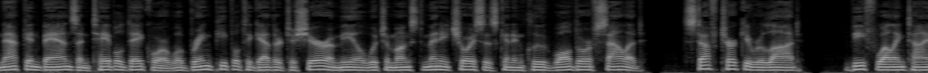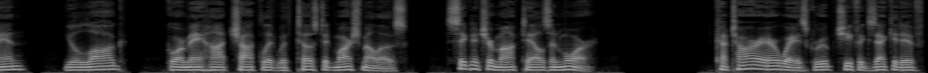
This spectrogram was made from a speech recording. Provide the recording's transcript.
napkin bands, and table decor will bring people together to share a meal which, amongst many choices, can include Waldorf salad, stuffed turkey roulade, beef Wellington, Yule log, gourmet hot chocolate with toasted marshmallows, signature mocktails, and more. Qatar Airways Group Chief Executive,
